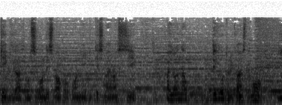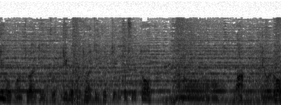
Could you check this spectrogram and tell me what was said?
元気がそのしぼんでしまう方向に行ってしまいますし、まあ、いろんな出来事に関してもいい方向に捉えていくいい方向に捉えていくっていうことをするとあのまあいろいろ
